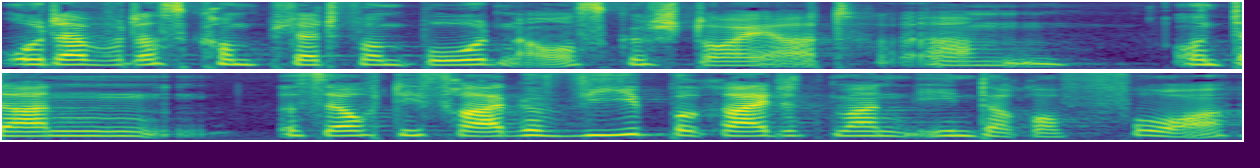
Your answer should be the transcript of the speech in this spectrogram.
Oder wird das komplett vom Boden aus gesteuert? Ähm, und dann ist ja auch die Frage, wie bereitet man ihn darauf vor?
